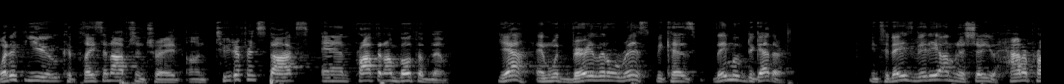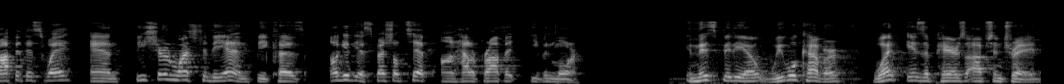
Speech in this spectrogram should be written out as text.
What if you could place an option trade on two different stocks and profit on both of them? Yeah, and with very little risk because they move together. In today's video, I'm going to show you how to profit this way and be sure and watch to the end because I'll give you a special tip on how to profit even more. In this video, we will cover what is a pairs option trade,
